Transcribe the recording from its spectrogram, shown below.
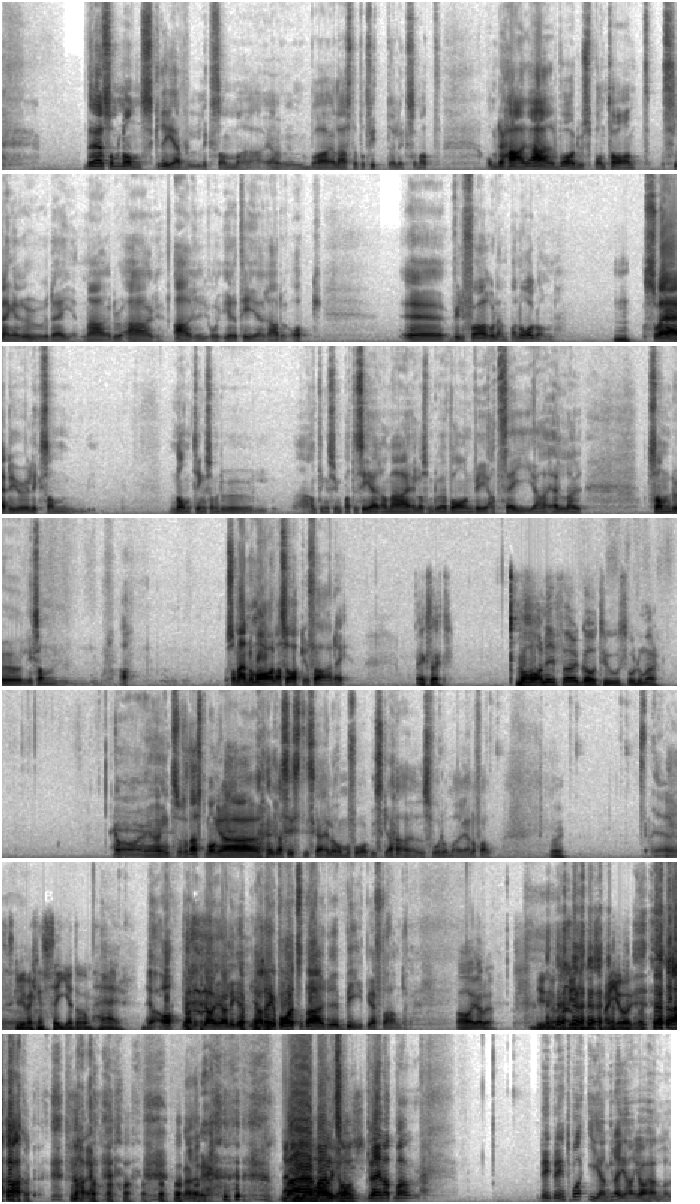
det är som någon skrev, liksom, jag, bara läste på Twitter, liksom att om det här är vad du spontant slänger ur dig när du är arg och irriterad och eh, vill förolämpa någon mm. så är det ju liksom någonting som du antingen sympatiserar med eller som du är van vid att säga eller som du liksom ja, som är normala saker för dig. Exakt. Vad har ni för go-to-svordomar? Ja, jag har inte så värst många rasistiska eller homofobiska svordomar i alla fall. Nej. Ska vi verkligen säga de här? Ja, jag, jag, jag, lägger, jag lägger på ett sånt där beep i efterhand. Ja, gör det. Det det är inte som man gör. Nej. Nej, Nej, men liksom har- grejen att man... Det, det är inte bara en grej han gör heller.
